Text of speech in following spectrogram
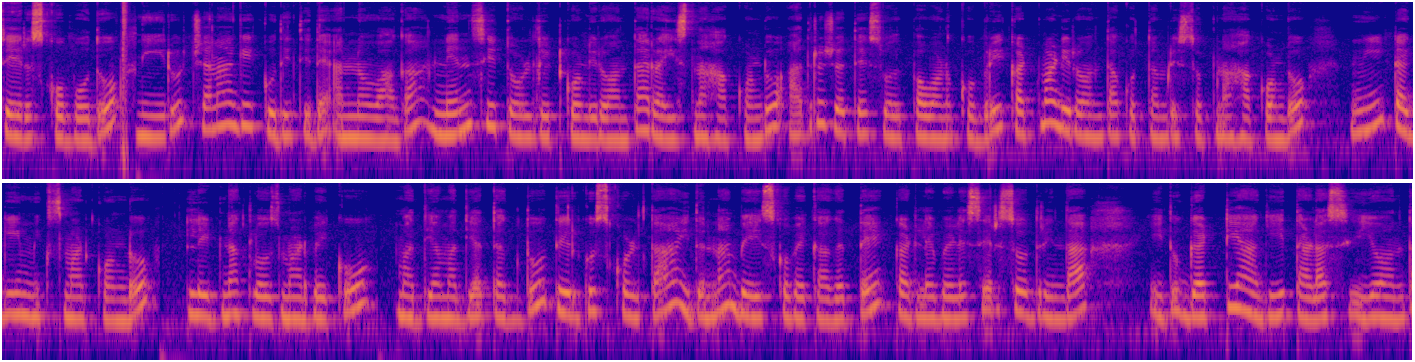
ಸೇರಿಸ್ಕೋಬೋದು. ನೀರು ಚೆನ್ನಾಗಿ ಕುದೀತಿದೆ ಅನ್ನೋವಾಗ ನೆನೆಸಿ ತೊಳೆದಿಟ್ಕೊಂಡಿರುವಂಥ ರೈಸ್ನ ಹಾಕ್ಕೊಂಡು, ಅದ್ರ ಜೊತೆ ಸ್ವಲ್ಪ ಒಣಕೊಬ್ಬರಿ, ಕಟ್ ಮಾಡಿರೋವಂಥ ಕೊತ್ತಂಬರಿ ಸೊಪ್ಪನ್ನ ಹಾಕ್ಕೊಂಡು, ನೀಟಾಗಿ ಮಿಕ್ಸ್ ಮಾಡಿಕೊಂಡು ಲಿಡ್ನ ಕ್ಲೋಸ್ ಮಾಡಬೇಕು. ಮಧ್ಯ ಮಧ್ಯ ತೆಗೆದು ತಿರುಗಿಸ್ಕೊಳ್ತಾ ಇದನ್ನು ಬೇಯಿಸ್ಕೋಬೇಕಾಗತ್ತೆ. ಕಡಲೆಬೇಳೆ ಸೇರಿಸೋದ್ರಿಂದ ಇದು ಗಟ್ಟಿಯಾಗಿ ತಳಸಿಯೋ ಅಂತ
